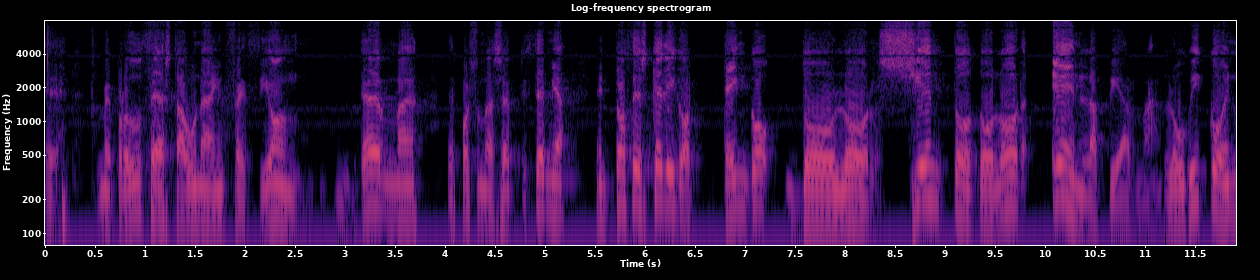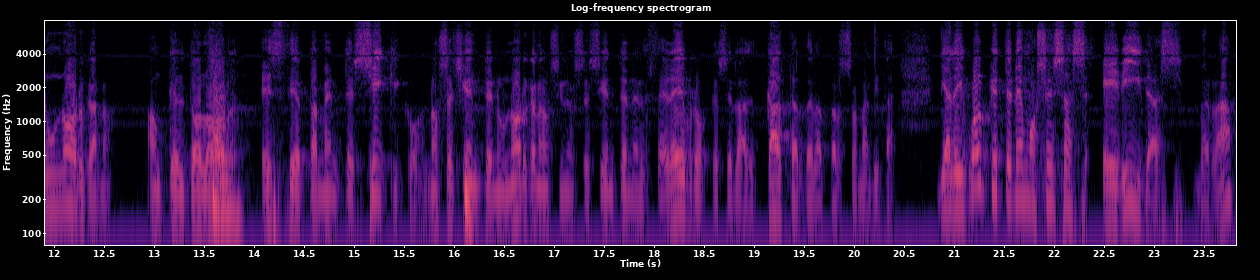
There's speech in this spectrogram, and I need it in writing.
eh, me produce hasta una infección interna, después una septicemia, entonces, ¿qué digo? Tengo dolor, siento dolor en la pierna, lo ubico en un órgano, aunque el dolor es ciertamente psíquico, no se siente en un órgano, sino se siente en el cerebro, que es el alcázar de la personalidad. Y al igual que tenemos esas heridas, ¿verdad?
